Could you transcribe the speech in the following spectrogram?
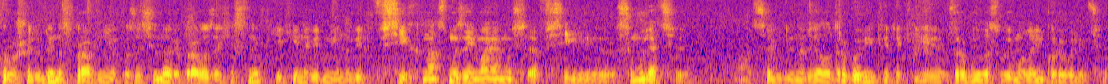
хороша людина, справжній опозиціонер і правозахисник, який, на відміну від всіх нас, ми займаємося всі симуляцією. А ця людина взяла дробовик і таки зробила свою маленьку революцію.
